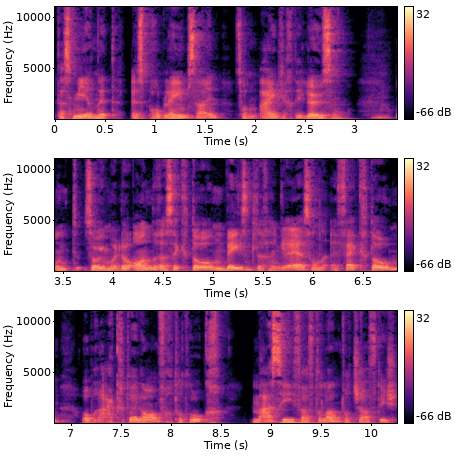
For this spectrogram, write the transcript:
dass wir nicht das Problem sein, sondern eigentlich die Lösung. Mhm. Und, sage ich mal, da andere Sektoren wesentlich einen größeren Effekt haben, aber aktuell einfach der Druck massiv auf der Landwirtschaft ist.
